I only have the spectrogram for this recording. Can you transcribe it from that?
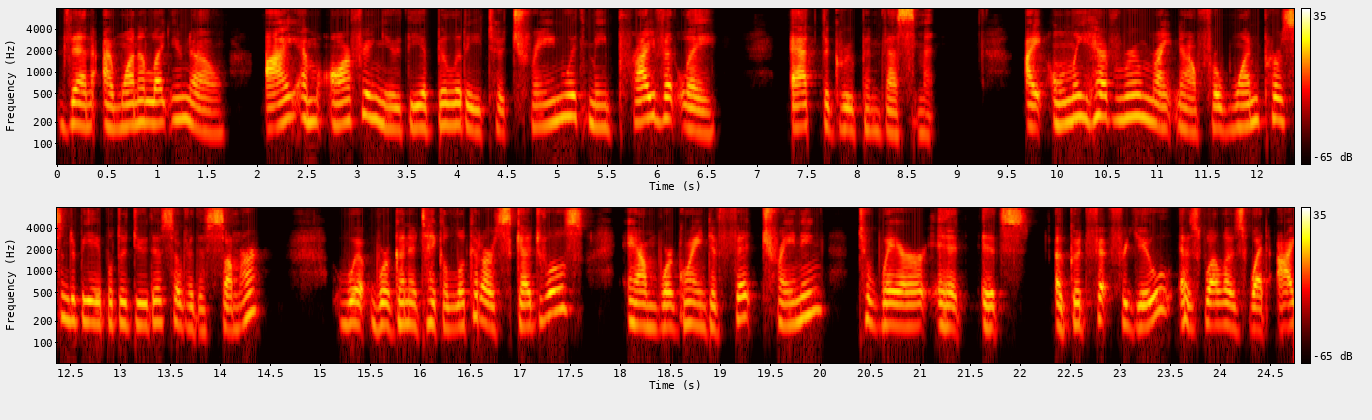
then I want to let you know I am offering you the ability to train with me privately at the group investment. I only have room right now for one person to be able to do this over the summer. We're, we're going to take a look at our schedules and we're going to fit training to where it, it's a good fit for you as well as what I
